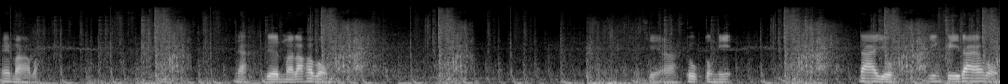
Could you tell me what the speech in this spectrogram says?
ไม่มาปะเนี่ยเดินมาแล้วครับผม โอเค อะทุบตรงนี้ ได้อยู่ ยิงฟรีได้ครับผม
